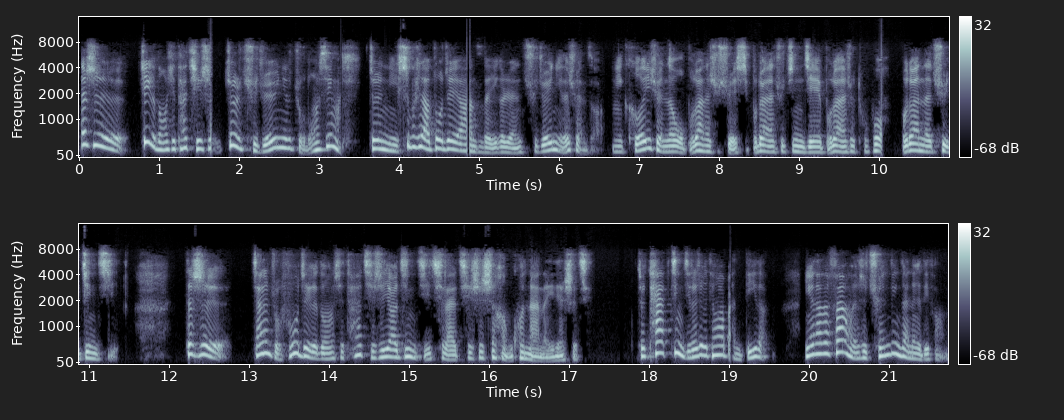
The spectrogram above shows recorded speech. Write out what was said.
但是这个东西它其实就是取决于你的主动性嘛，就是你是不是要做这样子的一个人，取决于你的选择。你可以选择我不断的去学习，不断的去进阶，不断的去突破。不断的去晋级，但是家庭主妇这个东西，它其实要晋级起来，其实是很困难的一件事情。就它晋级的这个天花板很低的，因为它的范围是圈定在那个地方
